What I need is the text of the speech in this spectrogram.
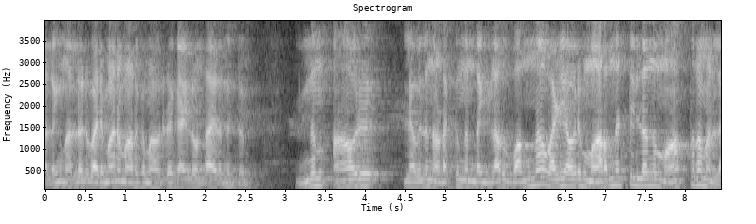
അല്ലെങ്കിൽ നല്ലൊരു വരുമാന മാർഗം അവരുടെ കയ്യിലുണ്ടായിരുന്നിട്ടും ഇന്നും ആ ഒരു ലെവലിൽ നടക്കുന്നുണ്ടെങ്കിൽ അത് വന്ന വഴി അവർ മറന്നിട്ടില്ലെന്ന് മാത്രമല്ല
